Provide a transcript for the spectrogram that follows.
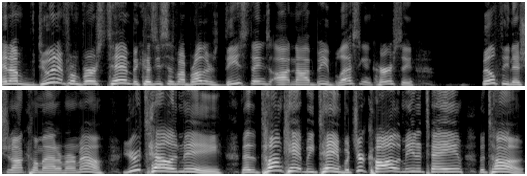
and I'm doing it from verse 10 because he says, My brothers, these things ought not be. Blessing and cursing, filthiness should not come out of our mouth. You're telling me that the tongue can't be tamed, but you're calling me to tame the tongue.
